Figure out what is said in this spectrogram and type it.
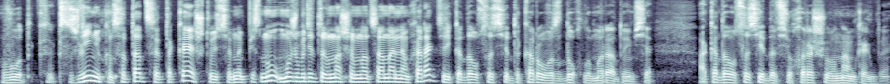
Вот, к, к сожалению, констатация такая, что если написано... Ну, может быть, это в нашем национальном характере, когда у соседа корова сдохла, мы радуемся, а когда у соседа все хорошо, нам как бы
